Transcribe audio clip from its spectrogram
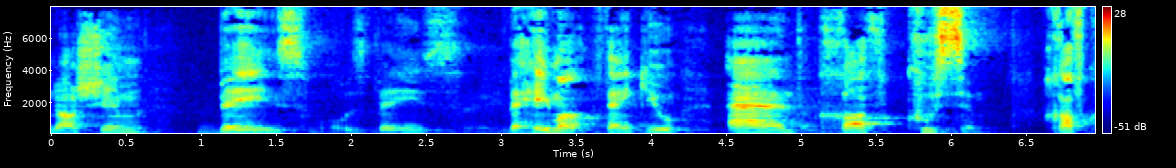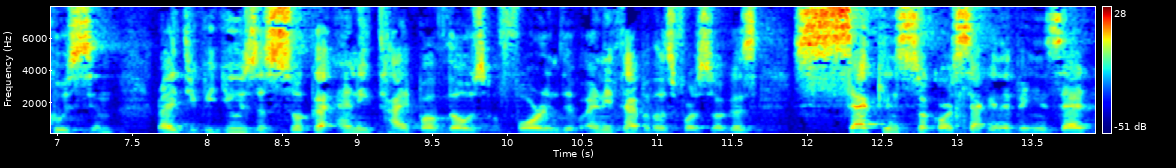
nashim, beis. What was beis? Behema. Thank you. And chaf kusim. Chaf kusim, right? You could use a sukkah, any type of those four, any type of those four sukkahs. Second sukkah, or second opinion said,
